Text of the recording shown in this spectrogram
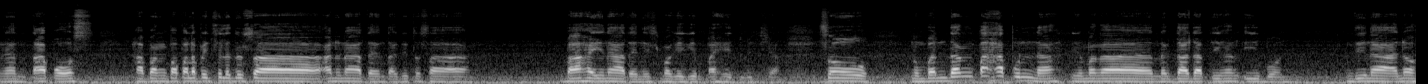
Yan, tapos, habang papalapit sila doon sa, ano natin, tag dito sa bahay natin is magiging pa-headwind siya. So, nung bandang pahapon na, yung mga nagdadatingang ibon, hindi na ano,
